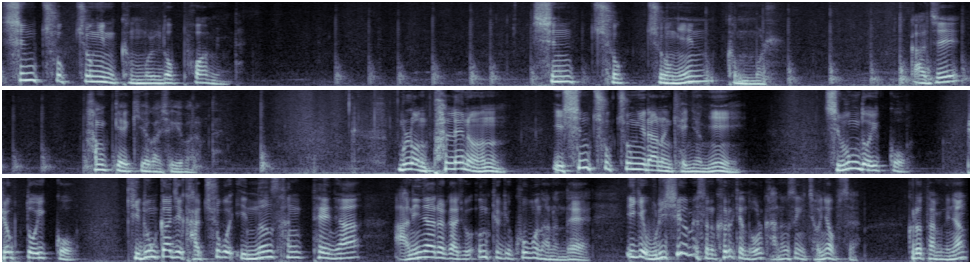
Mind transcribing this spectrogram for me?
신축 중인 건물도 포함입니다. 신축 중인 건물까지 함께 기억하시기 바랍니다. 물론 판례는 이 신축 중이라는 개념이 지붕도 있고 벽도 있고 기둥까지 갖추고 있는 상태냐 아니냐를 가지고 엄격히 구분하는데 이게 우리 시험에서는 그렇게 놓을 가능성이 전혀 없어요. 그렇다면 그냥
